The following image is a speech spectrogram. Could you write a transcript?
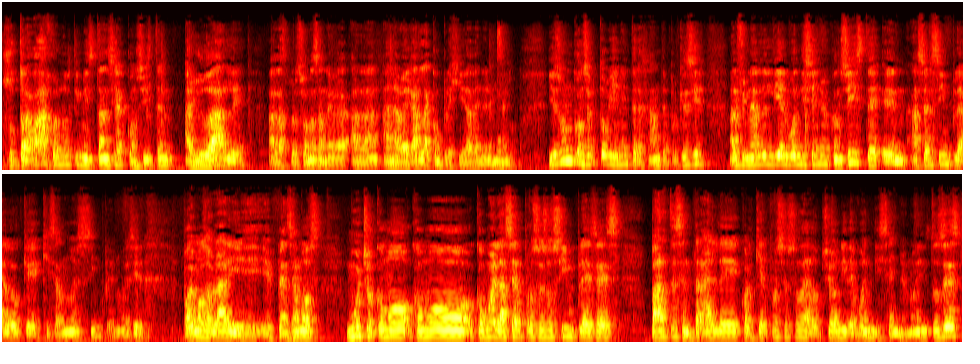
su trabajo en última instancia consiste en ayudarle a las personas a, navega- a la- a navegar la complejidad en el mundo. Y es un concepto bien interesante, porque es decir, al final del día el buen diseño consiste en hacer simple algo que quizás no es simple, ¿no? Es decir, podemos hablar y, y pensemos mucho cómo, cómo, cómo el hacer procesos simples es parte central de cualquier proceso de adopción y de buen diseño, ¿no? Entonces,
